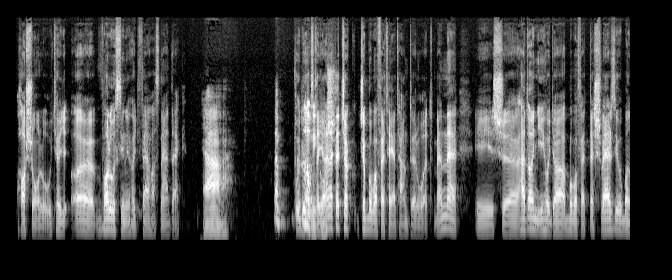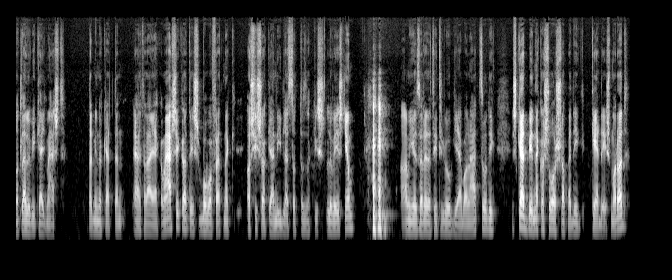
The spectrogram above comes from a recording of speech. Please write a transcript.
hasonló, úgyhogy ö, valószínű, hogy felhasználták Á. Nem, ugyanazt a logikus. jelenetet, csak, csak Boba Fett helyett Hunter volt benne, és hát annyi, hogy a Boba Fettes verzióban ott lelövik egymást. Tehát mind a ketten eltalálják a másikat, és Boba Fettnek a sisakján így lesz ott az a kis lövésnyom, ami az eredeti trilógiában látszódik, és Kedbénnek a sorsa pedig kérdés marad,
